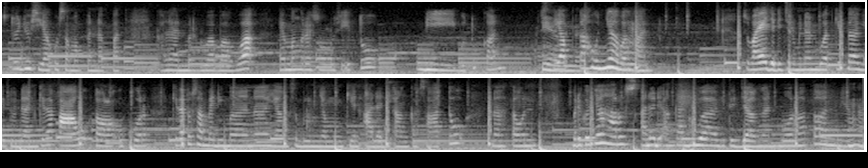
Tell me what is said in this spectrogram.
setuju sih aku sama pendapat kalian berdua bahwa emang resolusi itu dibutuhkan Iya, setiap bener. tahunnya bahkan supaya jadi cerminan buat kita gitu dan kita tahu tolak ukur kita tuh sampai di mana yang sebelumnya mungkin ada di angka satu nah tahun berikutnya harus ada di angka dua gitu jangan monoton ya kan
